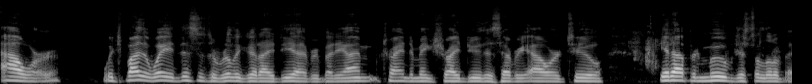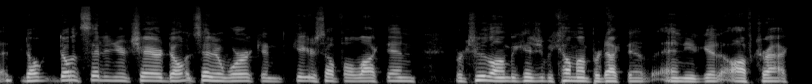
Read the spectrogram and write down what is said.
hour, which, by the way, this is a really good idea, everybody. I'm trying to make sure I do this every hour too. Get up and move just a little bit. Don't don't sit in your chair. Don't sit and work and get yourself all locked in for too long because you become unproductive and you get off track.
